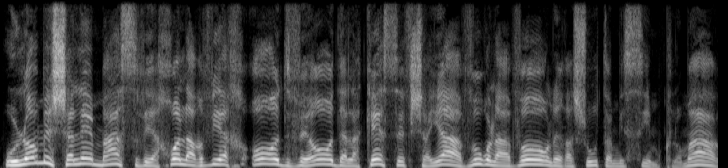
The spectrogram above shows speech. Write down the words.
הוא לא משלם מס ויכול להרוויח עוד ועוד על הכסף שהיה עבור לעבור לרשות המיסים. כלומר,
